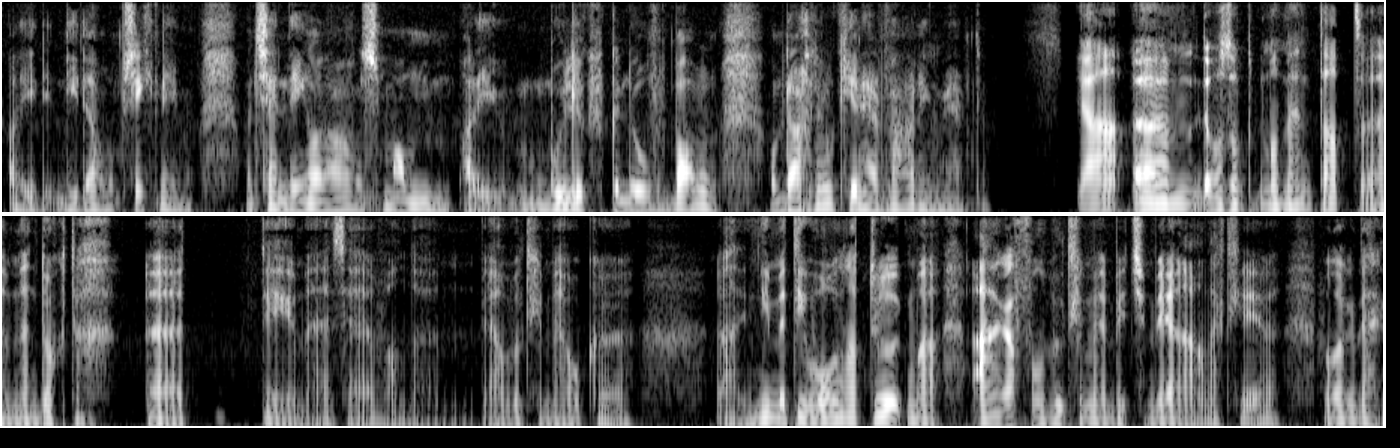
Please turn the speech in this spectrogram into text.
allee, die, die dat op zich nemen. Want het zijn dingen waar als man allee, moeilijk kunt over babbelen, omdat je er ook geen ervaring mee hebt. Ja, um, dat was op het moment dat uh, mijn dochter uh, tegen mij zei van, uh, ja, wilt je mij ook... Ja, niet met die woorden natuurlijk, maar aangaf van, wilt je mij een beetje meer aandacht geven? Waardoor, ik dacht,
